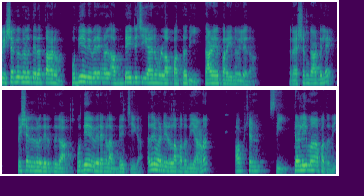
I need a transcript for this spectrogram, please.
പിശകുകൾ തിരുത്താനും പുതിയ വിവരങ്ങൾ അപ്ഡേറ്റ് ചെയ്യാനുമുള്ള പദ്ധതി താഴെ പറയുന്നതിലേതാണ് റേഷൻ കാർഡിലെ പിശകുകൾ തിരുത്തുക പുതിയ വിവരങ്ങൾ അപ്ഡേറ്റ് ചെയ്യുക. അതിനു വേണ്ടിയിട്ടുള്ള പദ്ധതിയാണ് ഓപ്ഷൻ സി തെളിമ പദ്ധതി.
